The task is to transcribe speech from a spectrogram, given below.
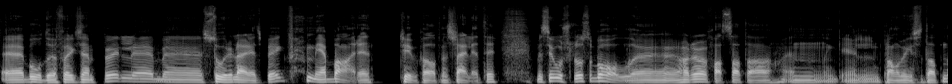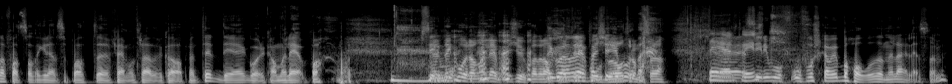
Eh, Bodø, for eksempel, eh, store leilighetsbygg med bare 20 kvadratmeters leiligheter. Mens i Oslo så beholder, har dere fastsatt da en plan- og bygningsetaten har fastsatt en grense på at eh, 35 kvadratmeter, det går ikke an å leve på. Siri, det går an å leve på 20 Det går an å leve på kvadratmeter i Bodø og Tromsø. Det er helt vilt. Siri, hvorfor, hvorfor skal vi beholde denne leilighetsnormen?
